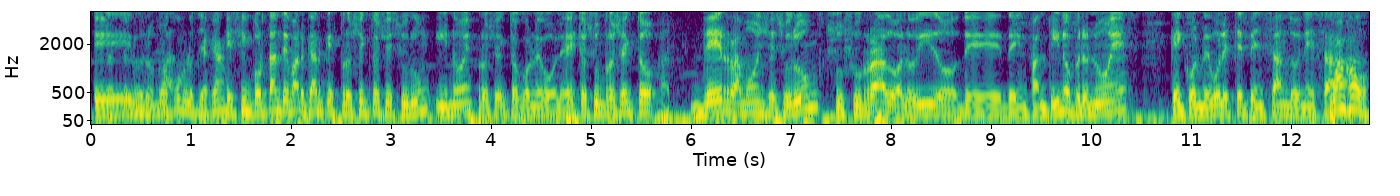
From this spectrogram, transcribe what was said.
Eh, europeos como los de acá. Es importante marcar que es proyecto Yesurum y no es proyecto Colmebol. Esto es un proyecto de Ramón Yesurum, susurrado al oído de, de Infantino, pero no es que Colmebol esté pensando en esa. Juanjo,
